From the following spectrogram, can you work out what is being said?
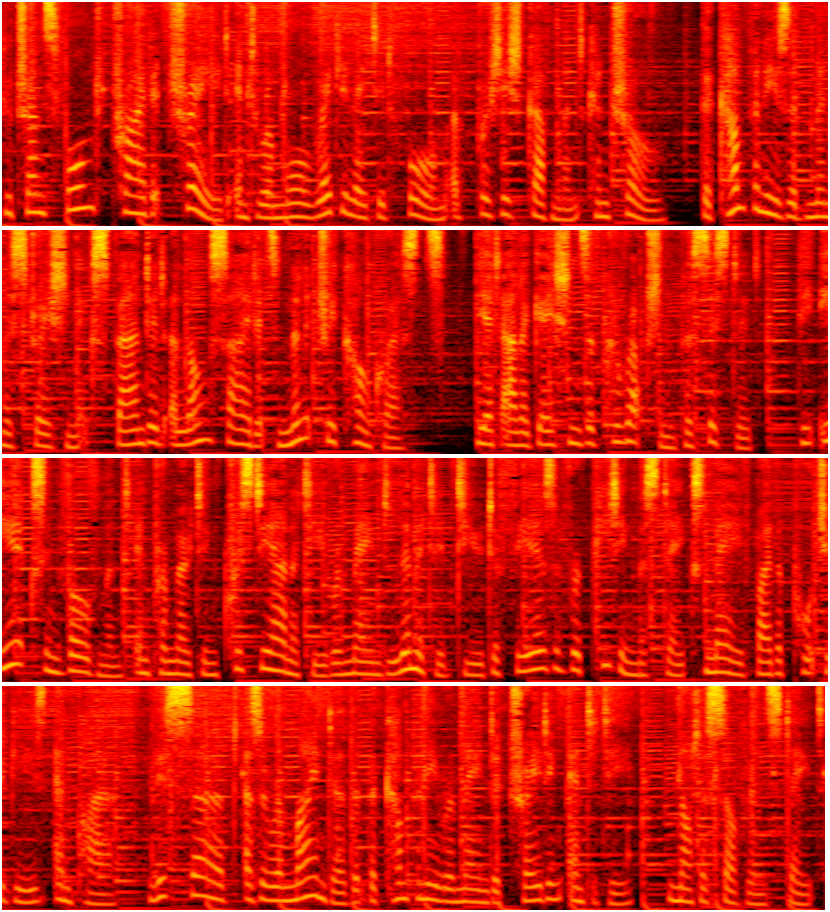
who transformed private trade into a more regulated form of British government control. The company's administration expanded alongside its military conquests, Yet allegations of corruption persisted. The EIC's involvement in promoting Christianity remained limited due to fears of repeating mistakes made by the Portuguese Empire. This served as a reminder that the company remained a trading entity, not a sovereign state.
